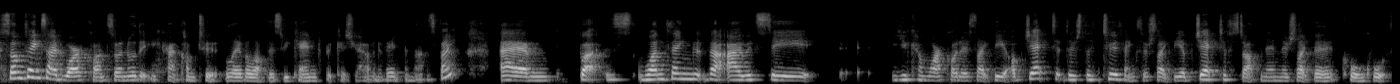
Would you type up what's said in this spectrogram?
some things I'd work on. So I know that you can't come to level up this weekend because you have an event and that's fine. Um, but one thing that I would say you can work on is like the objective. There's the two things. There's like the objective stuff, and then there's like the quote unquote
